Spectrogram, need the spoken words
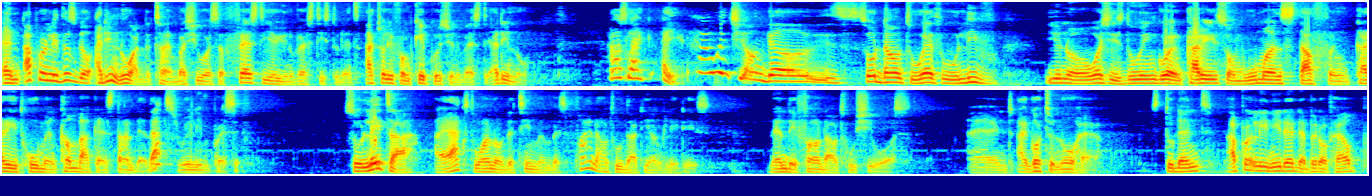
and apparently this girl, I didn't know at the time, but she was a first year university student, actually from Cape Coast University. I didn't know. I was like, hey, which young girl is so down to earth will leave, you know, what she's doing, go and carry some woman's stuff and carry it home and come back and stand there? That's really impressive. So later, I asked one of the team members, find out who that young lady is. Then they found out who she was. And I got to know her. Student, apparently needed a bit of help,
